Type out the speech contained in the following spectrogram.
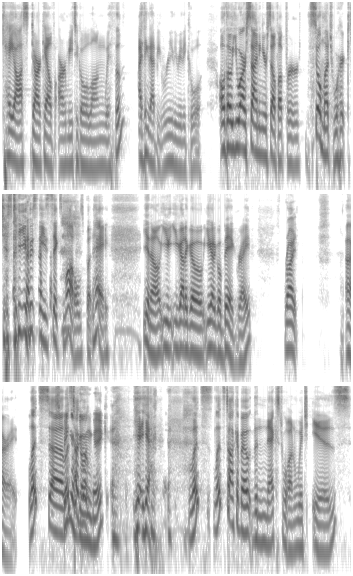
chaos dark elf army to go along with them. I think that'd be really, really cool. Although you are signing yourself up for so much work just to use these six models, but hey, you know, you, you gotta go you gotta go big, right? Right. All right. Let's uh Speaking let's talk going about big, yeah, yeah. let's let's talk about the next one, which is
